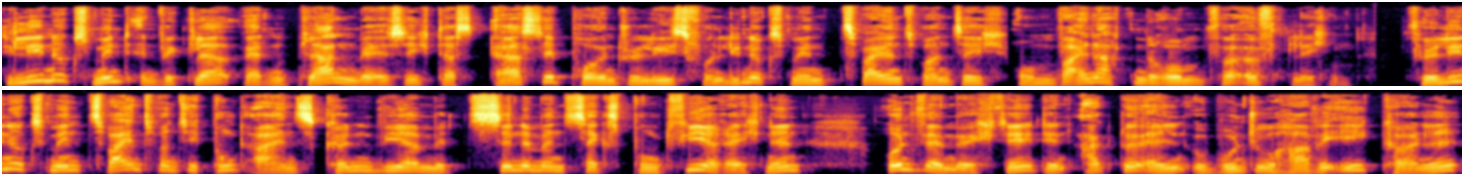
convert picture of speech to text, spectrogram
die Linux Mint Entwickler werden planmäßig das erste Point Release von Linux Mint 22 um Weihnachten herum veröffentlichen. Für Linux Mint 22.1 können wir mit Cinnamon 6.4 rechnen und wer möchte, den aktuellen Ubuntu HWE Kernel,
